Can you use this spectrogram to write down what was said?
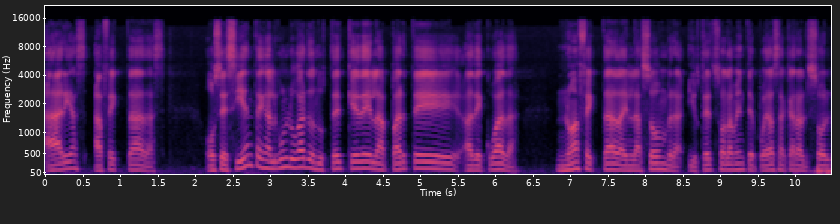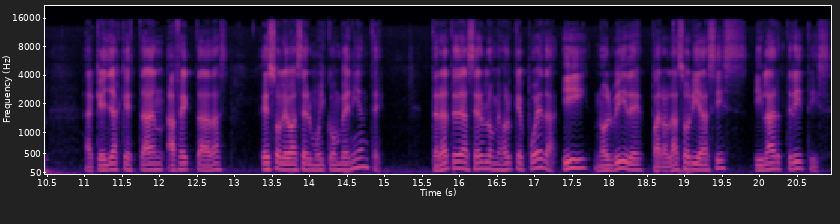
áreas afectadas o se sienta en algún lugar donde usted quede la parte adecuada, no afectada en la sombra y usted solamente pueda sacar al sol aquellas que están afectadas, eso le va a ser muy conveniente. Trate de hacer lo mejor que pueda y no olvide para la psoriasis y la artritis,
